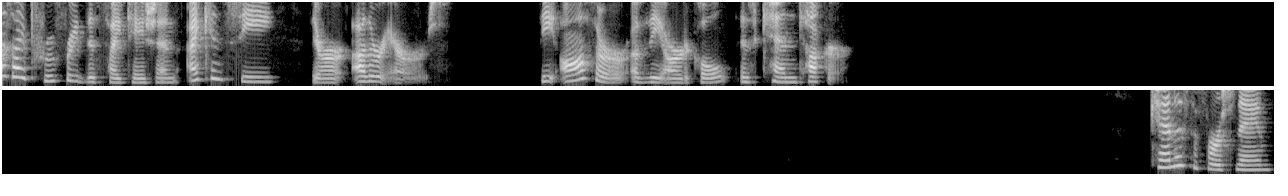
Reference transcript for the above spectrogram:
As I proofread this citation, I can see there are other errors. The author of the article is Ken Tucker. Ken is the first name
